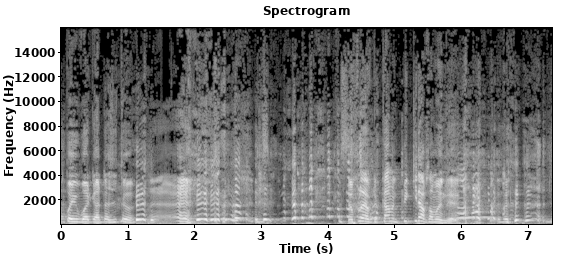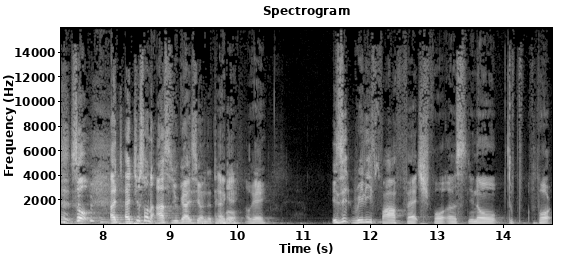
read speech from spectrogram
Apa you buat kat atas itu? The floor have to come and pick it up somewhere in there. So I, I just want to ask you guys here on the table, okay? Okay. Is it really far fetched for us, you know, to, for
